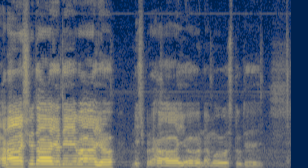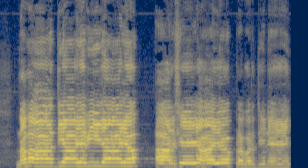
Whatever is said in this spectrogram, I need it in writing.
अनाश्रिताय देवाय, निष्प्रहाय नमोऽस्तु ते। नमाद्याय बीजाय, आर्षेयाय प्रवर्तिने,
